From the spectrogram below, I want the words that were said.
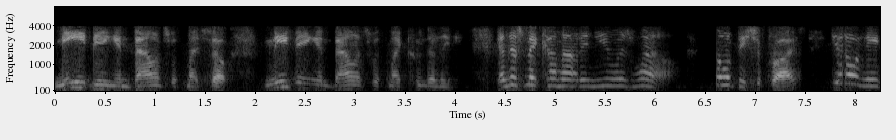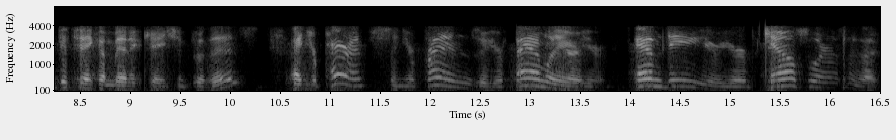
me being in balance with myself, me being in balance with my Kundalini. And this may come out in you as well. Don't be surprised. You don't need to take a medication for this. And your parents and your friends or your family or your MD or your counselor like,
